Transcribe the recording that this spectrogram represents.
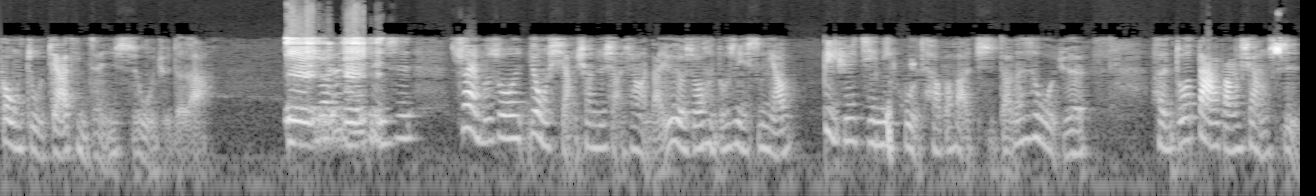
共组家庭这件事，我觉得啦。嗯，因为这件事情是虽然不是说用想象就想象得来，因为有时候很多事情是你要必须经历过才有办法知道，但是我觉得很多大方向是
